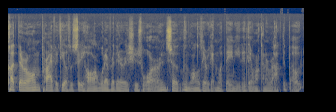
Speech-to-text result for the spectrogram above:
cut their own private deals with City Hall on whatever their issues were. And so, as long as they were getting what they needed, they weren't going to rock the boat.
